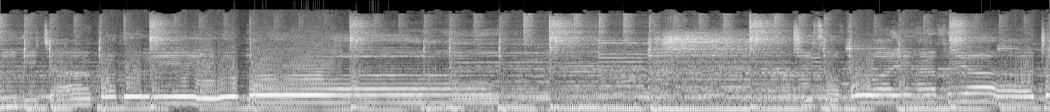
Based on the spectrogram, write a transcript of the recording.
你的家過不離不，至少不會還不要照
